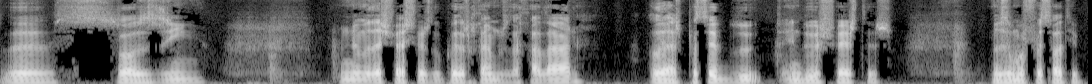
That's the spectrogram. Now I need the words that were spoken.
uh, sozinho numa das festas do Pedro Ramos da Radar. Aliás, passei em duas festas, mas uma foi só tipo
